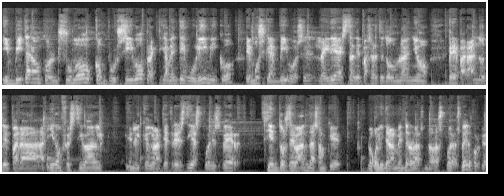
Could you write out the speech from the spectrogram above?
invitan a un consumo compulsivo, prácticamente bulímico, de música en vivo. La idea esta de pasarte todo un año preparándote para ir a un festival en el que durante tres días puedes ver cientos de bandas, aunque luego literalmente no las, no las puedas ver, porque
